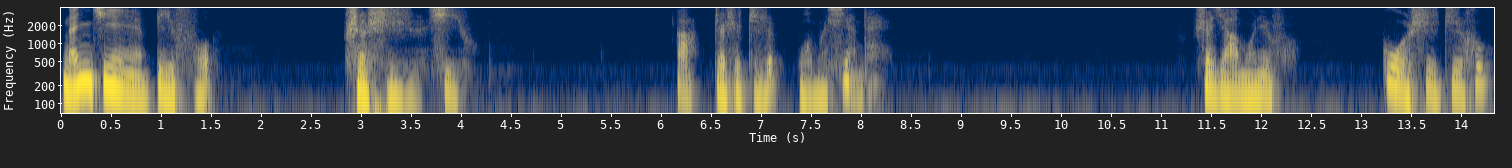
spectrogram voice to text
能见彼佛，设施稀有。啊，这是指我们现代释迦牟尼佛过世之后。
